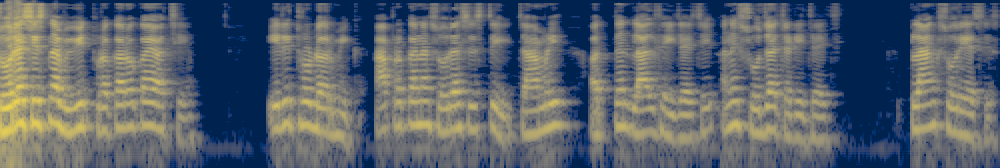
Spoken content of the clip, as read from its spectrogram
સોરિયાસિસના વિવિધ પ્રકારો કયા છે? ઇરિથ્રોડર્મિક, આ પ્રકારના સોરિયાસિસથી ચામડી અત્યંત લાલ થઈ જાય છે અને સોજા ચડી જાય છે. પ્લાન્ક સોરિયાસિસ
